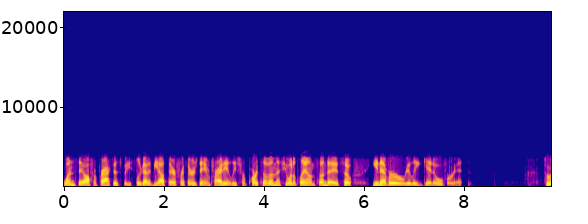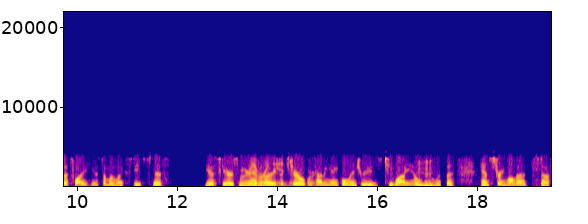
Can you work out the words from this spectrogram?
Wednesday off of practice, but you still got to be out there for Thursday and Friday, at least for parts of them, if you want to play on Sunday. So you never really get over it. So that's why you know someone like Steve Smith, you know, scares me, or even Larry Fitzgerald was having ankle injuries, T.Y. Hilton Mhm. with the hamstring, all that stuff.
